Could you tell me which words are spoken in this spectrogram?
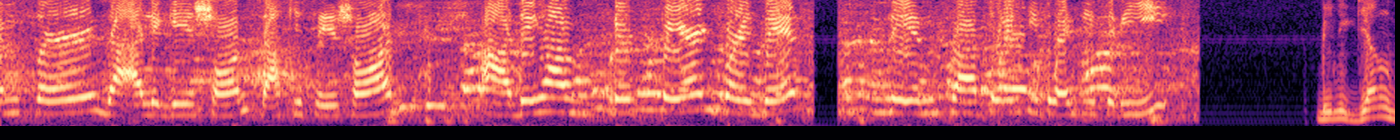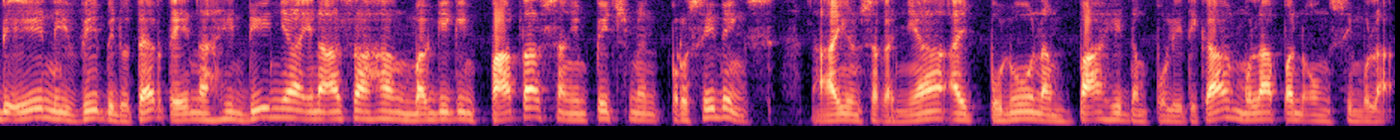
answer the allegations, the accusations. Uh, they have prepared for this since uh, 2023. Binigyang diin ni VP Duterte na hindi niya inaasahang magiging patas ang impeachment proceedings na ayon sa kanya ay puno ng bahid ng politika mula pa noong simula.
